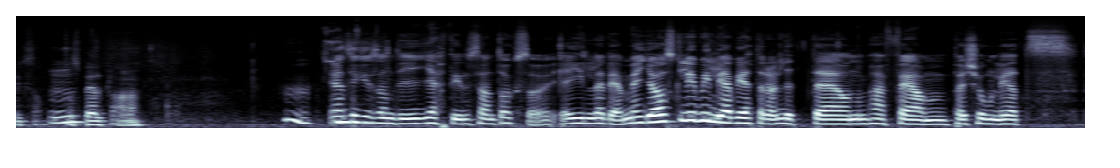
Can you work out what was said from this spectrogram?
liksom, på mm. spelplanen. Mm. Jag tycker sånt är jätteintressant också. Jag gillar det. Men jag skulle vilja veta lite om de här fem personlighets...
